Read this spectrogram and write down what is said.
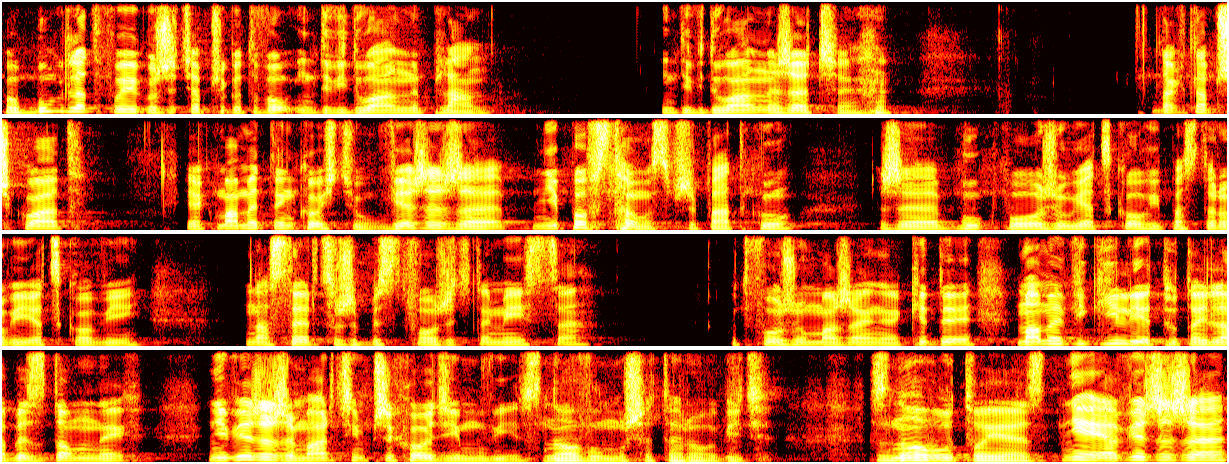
Bo Bóg dla twojego życia przygotował indywidualny plan. Indywidualne rzeczy. Tak na przykład, jak mamy ten kościół, wierzę, że nie powstał z przypadku, że Bóg położył Jackowi, pastorowi Jackowi na sercu, żeby stworzyć to miejsce. Utworzył marzenie. Kiedy mamy wigilię tutaj dla bezdomnych, nie wierzę, że Marcin przychodzi i mówi: Znowu muszę to robić. Znowu to jest. Nie, ja wierzę, że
